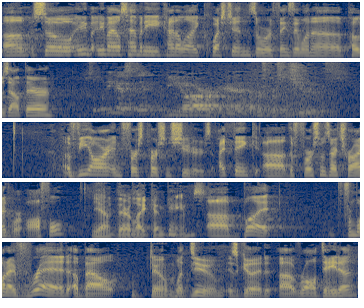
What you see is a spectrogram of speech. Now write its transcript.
Um, so, anybody, anybody else have any kind of like questions or things they want to pose out there? So, what do you guys think VR and first-person shooters? Uh, VR and first-person shooters. I think uh, the first ones I tried were awful. Yeah. They're like gun games. Uh, but from what I've read about Doom. what Doom is good, uh, raw data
